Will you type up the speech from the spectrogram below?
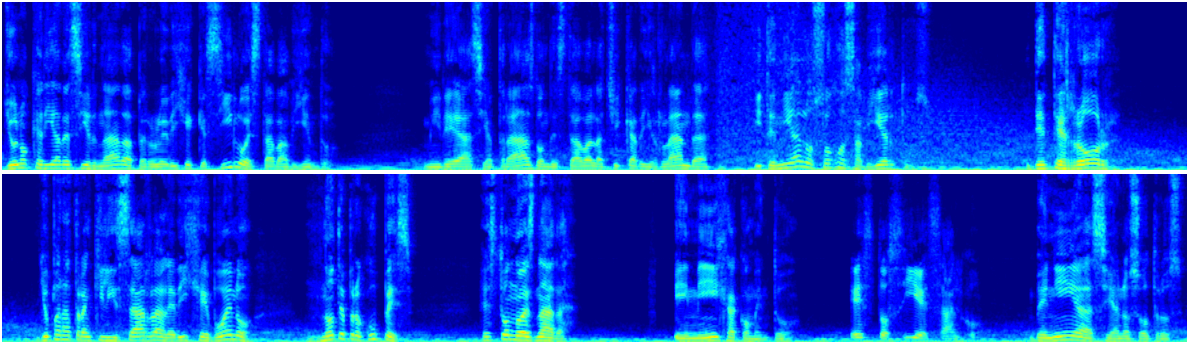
Yo no quería decir nada, pero le dije que sí lo estaba viendo. Miré hacia atrás donde estaba la chica de Irlanda y tenía los ojos abiertos. De terror. Yo para tranquilizarla le dije, bueno, no te preocupes, esto no es nada. Y mi hija comentó, esto sí es algo. Venía hacia nosotros.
